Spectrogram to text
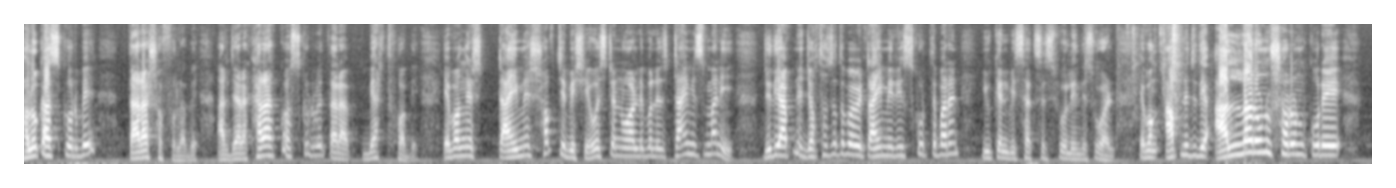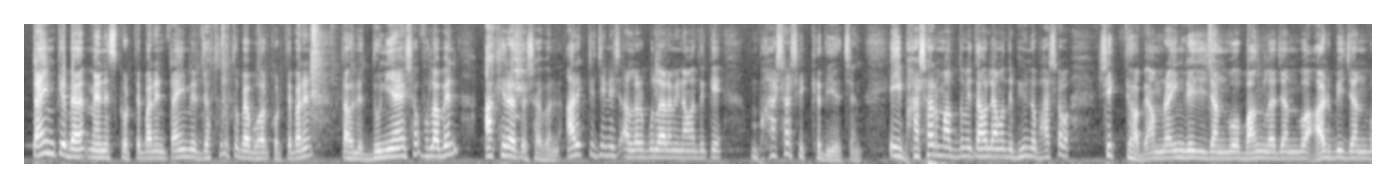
ভালো কাজ করবে, তারা সফল হবে। আর যারা খারাপ কাজ করবে, তারা ব্যর্থ হবে। এবং এর টাইমের সবচেয়ে বেশি ওয়েস্টার্ন ওয়ার্ল্ডে বলে টাইম ইজ মানি যদি আপনি যথাযথভাবে টাইমের ইউজ করতে পারেন you can be successful in this world এবং আপনি যদি আল্লাহর অনুসরণ করে টাইমকে ম্যানেজ করতে পারেন টাইমের যথাযথ ব্যবহার করতে পারেন, তাহলে দুনিয়ায় সফল হবেন আখেরাতে সফল হবেন। আরেকটি জিনিস আল্লাহ রবুল আলমিন আমাদেরকে ভাষা শিক্ষা দিয়েছেন। এই ভাষার মাধ্যমে তাহলে আমাদের বিভিন্ন ভাষা শিখতে হবে। আমরা ইংরেজি জানব, বাংলা জানব, আরবি জানব,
